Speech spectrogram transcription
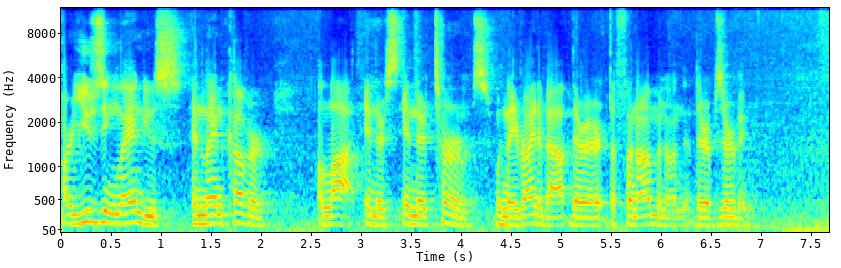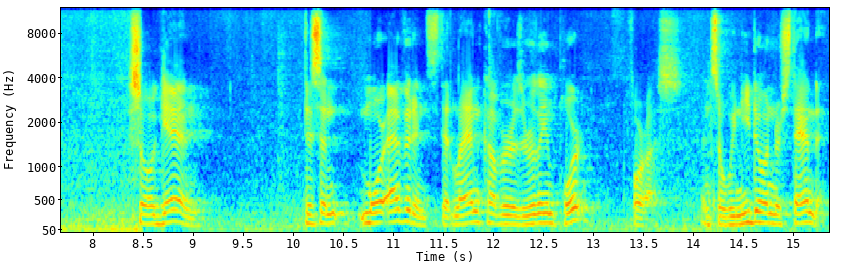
are using land use and land cover a lot in their, in their terms when they write about their, the phenomenon that they're observing. So again, there's an, more evidence that land cover is really important for us. And so we need to understand it.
